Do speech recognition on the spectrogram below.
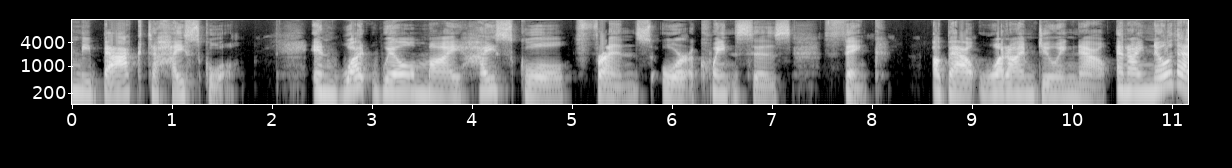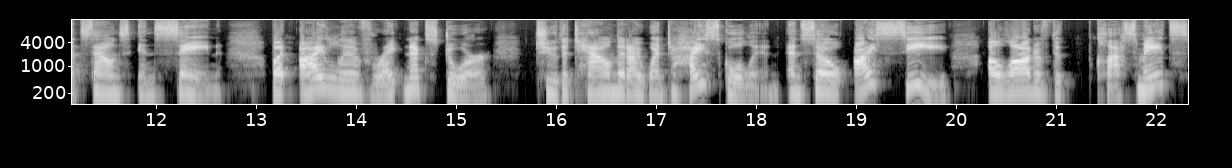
me back to high school. And what will my high school friends or acquaintances think? About what I'm doing now. And I know that sounds insane, but I live right next door to the town that I went to high school in. And so I see a lot of the classmates,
